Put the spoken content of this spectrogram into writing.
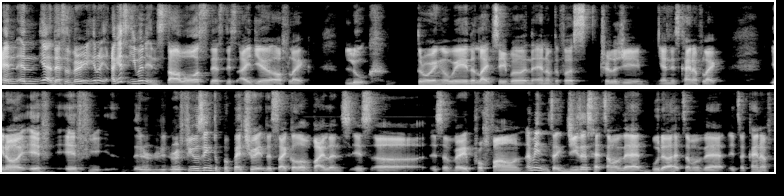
and and yeah, there's a very you know I guess even in Star Wars there's this idea of like Luke throwing away the lightsaber in the end of the first trilogy, and it's kind of like you know if if refusing to perpetuate the cycle of violence is a is a very profound. I mean, it's like Jesus had some of that, Buddha had some of that. It's a kind of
